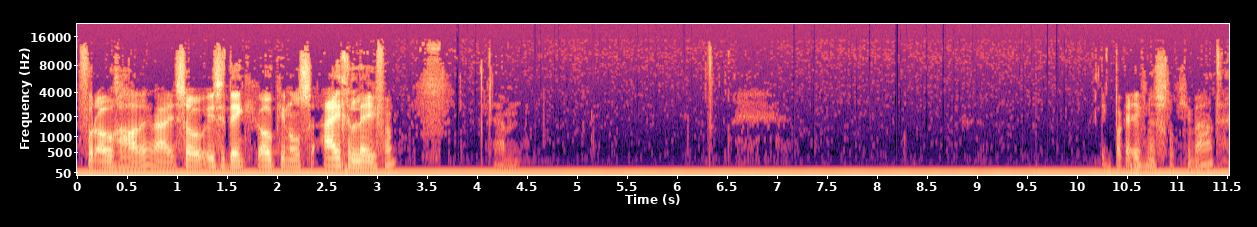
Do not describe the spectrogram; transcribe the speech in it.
voor ogen hadden. Nou, zo is het denk ik ook in ons eigen leven. Um. Ik pak even een slokje water.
